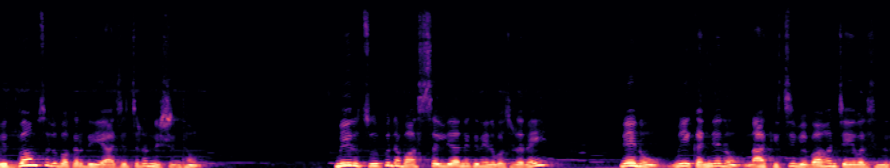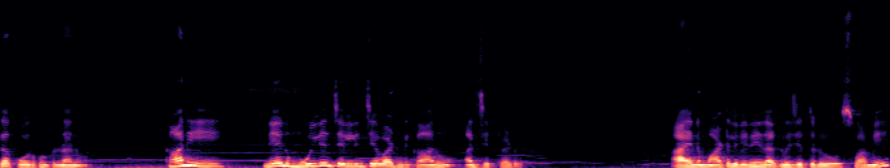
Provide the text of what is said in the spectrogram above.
విద్వాంసులు ఒకరిని యాచించడం నిషిద్ధం. మీరు చూపిన వాత్సల్యానికి నేను వసుడనై నేను మీ కన్యను నాకిచ్చి వివాహం చేయవలసిందిగా కోరుకుంటున్నాను. కానీ నేను మూల్యం చెల్లించేవాడిని కాను అని చెప్పాడు. ఆయన మాటలు విని నగ్నజిత్తుడు స్వామి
